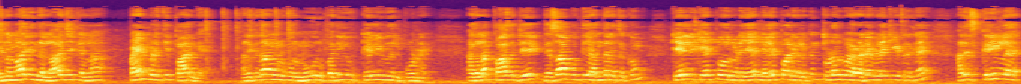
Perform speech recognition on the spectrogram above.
என்ன மாதிரி இந்த லாஜிக் எல்லாம் பயன்படுத்தி பாருங்கள் அதுக்கு தான் உங்களுக்கு ஒரு நூறு பதிவு கேள்வி பதில் போடுறேன். அதெல்லாம் பார்த்துட்டு திசா புத்தி அந்தரத்துக்கும் கேள்வி கேட்பவருடைய நிலைப்பாடுகளுக்கும் தொடர்பு அழகாக விளக்கிட்டு இருக்கேன். அது ஸ்க்ரீனில்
